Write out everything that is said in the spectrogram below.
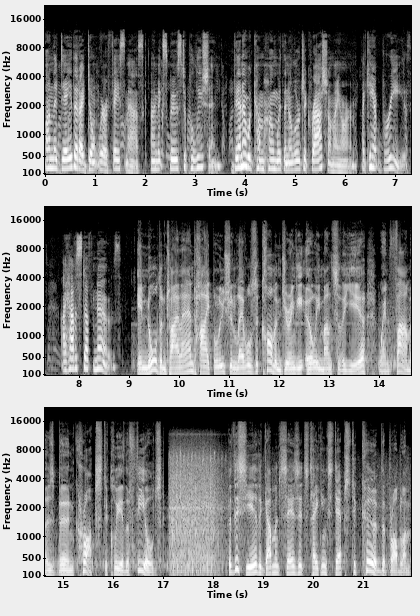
On the day that I don't wear a face mask, I'm exposed to pollution. Then I would come home with an allergic rash on my arm. I can't breathe. I have a stuffed nose. In northern Thailand, high pollution levels are common during the early months of the year when farmers burn crops to clear the fields. But this year, the government says it's taking steps to curb the problem.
